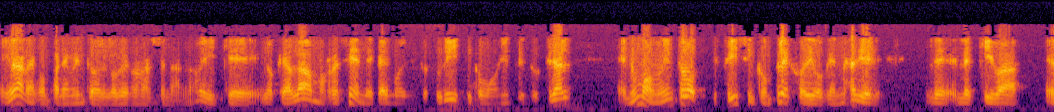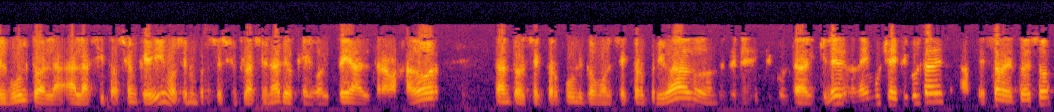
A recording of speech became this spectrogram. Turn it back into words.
el gran acompañamiento del gobierno nacional, ¿no? Y que lo que hablábamos recién, de que hay movimiento turístico, movimiento industrial, en un momento difícil, complejo, digo, que nadie le, esquiva el bulto a la, situación que vivimos, en un proceso inflacionario que golpea al trabajador, tanto el sector público como el sector privado, donde tiene dificultad de alquiler, donde hay muchas dificultades, a pesar de todo eso,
